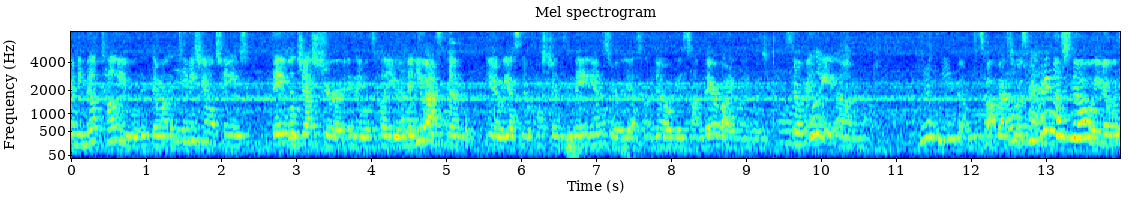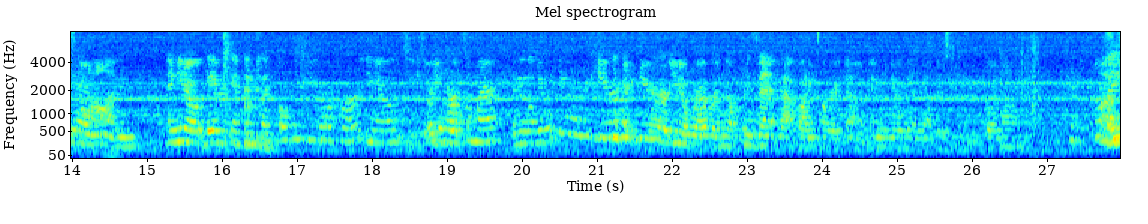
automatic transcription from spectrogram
I mean, they'll tell you if they want a TV channel changed. They will gesture and they will tell you, and then you ask them, you know, yes, no questions, and they answer yes or no based on their body language. So really, um, we don't need them to talk back to us. We pretty much know, you know, what's Yeah. going on, and and you know, they understand things like, oh, do you ever hurt? You know, are you Yeah. hurt somewhere? And then they'll be like, yeah, right here, right here, you know, wherever, and they'll present that body part, um, and we know then that there's something going on. But Is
